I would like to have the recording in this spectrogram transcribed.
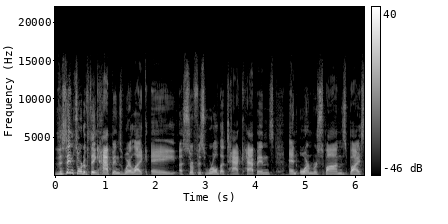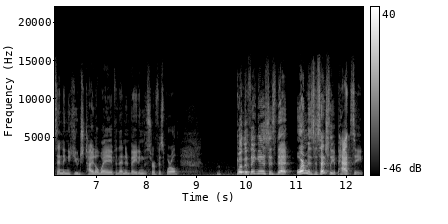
the same sort of thing happens where like a, a surface world attack happens and Orm responds by sending a huge tidal wave and then invading the surface world. But the thing is, is that Orm is essentially a patsy.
